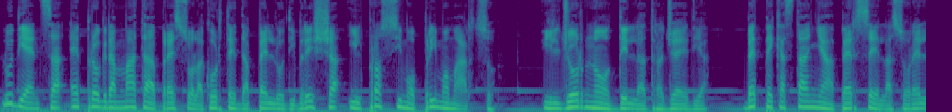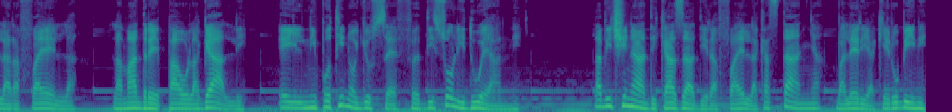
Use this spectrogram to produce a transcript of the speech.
L'udienza è programmata presso la Corte d'Appello di Brescia il prossimo primo marzo. Il giorno della tragedia, Beppe Castagna perse la sorella Raffaella, la madre Paola Galli, e il nipotino Youssef di soli due anni. La vicina di casa di Raffaella Castagna, Valeria Cherubini,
